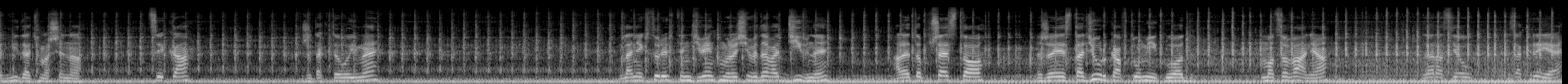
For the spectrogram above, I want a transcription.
Jak widać maszyna cyka, że tak to ujmę. Dla niektórych ten dźwięk może się wydawać dziwny, ale to przez to, że jest ta dziurka w tłumiku od mocowania. Zaraz ją zakryję.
